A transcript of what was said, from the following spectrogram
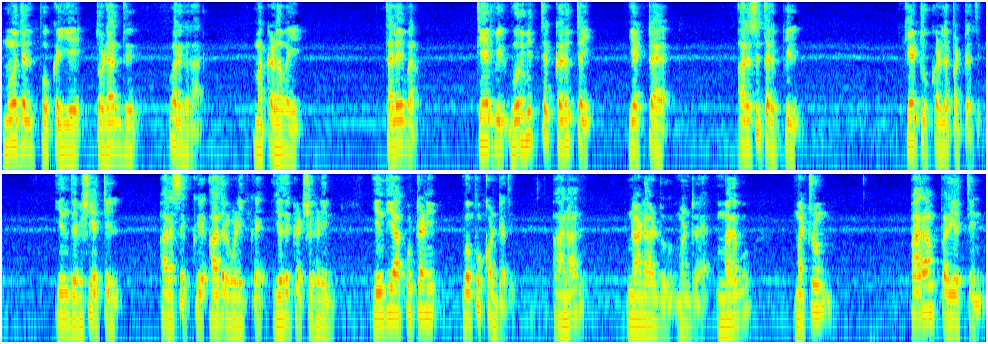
மோதல் போக்கையே தொடர்ந்து வருகிறார். மக்களவை தலைவர் தேர்வில் ஒருமித்த கருத்தை எட்ட அரசு தரப்பில் கேட்டுக்கொள்ளப்பட்டது. இந்த விஷயத்தில் அரசுக்கு ஆதரவளிக்க எதிர்க்கட்சிகளின் இந்தியா கூட்டணி ஒப்புக்கொண்டது. ஆனால் நாடாளுமன்ற மரபு மற்றும் பாரம்பரியத்தின்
